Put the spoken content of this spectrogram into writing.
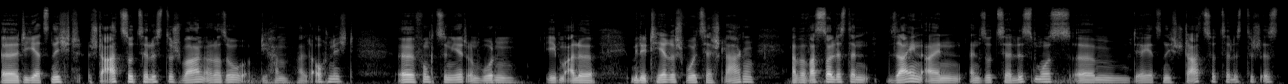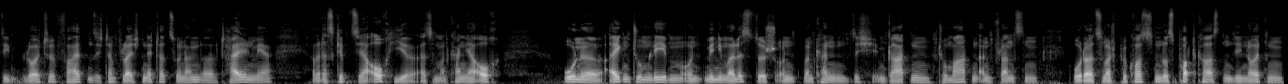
äh, die jetzt nicht staatssozialistisch waren oder so, die haben halt auch nicht äh, funktioniert und wurden eben alle militärisch wohl zerschlagen. Aber was soll das denn sein? Ein, ein Sozialismus, ähm, der jetzt nicht staatssozialistisch ist. Die Leute verhalten sich dann vielleicht netter zueinander, teilen mehr. Aber das gibt's ja auch hier. Also man kann ja auch ohne Eigentum leben und minimalistisch und man kann sich im Garten Tomaten anpflanzen oder zum Beispiel kostenlos podcasten, den Leuten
